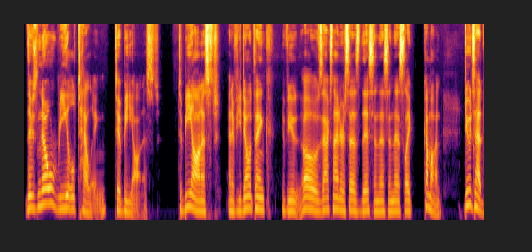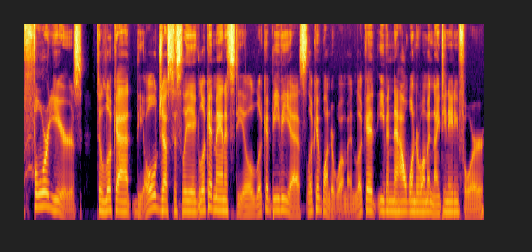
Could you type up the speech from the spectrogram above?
There's no real telling, to be honest. To be honest, and if you don't think, if you, oh, Zack Snyder says this and this and this, like, come on dude's had four years to look at the old Justice League, look at Man of Steel, look at BVS, look at Wonder Woman, look at even now Wonder Woman 1984,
